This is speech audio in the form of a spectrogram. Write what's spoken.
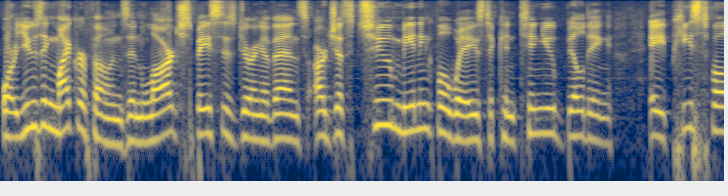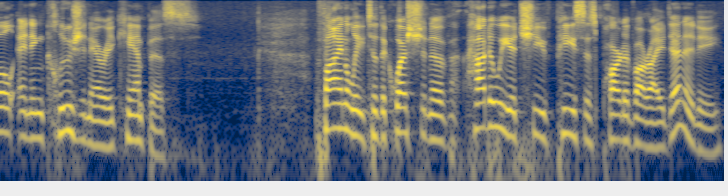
or using microphones in large spaces during events, are just two meaningful ways to continue building a peaceful and inclusionary campus. Finally, to the question of how do we achieve peace as part of our identity,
